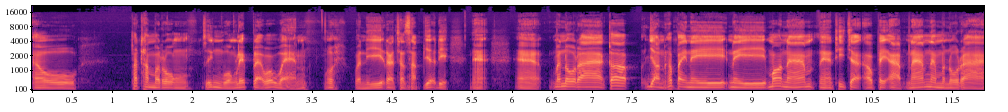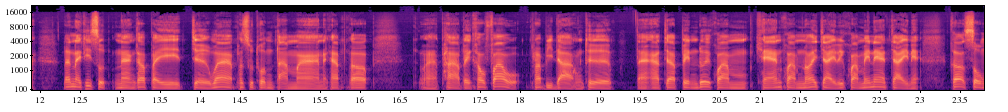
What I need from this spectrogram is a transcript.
เอาพระธรรมรงค์ซึ่งวงเล็บแปลว่าแหวนโอ้ยวันนี้ราชศัพท์เยอะดีนะฮะมโนราก็หย่อนเข้าไปในในหม้อน้ำนะที่จะเอาไปอาบน้ำนางมโนรา แล้วในที่สุดนางก็ไปเจอว่าพระสุทนตามมานะครับ ก็พาไปเข้าเฝ้าพระบิดาของเธอ แต่อาจจะเป็นด้วยความแค้นความน้อยใจหรือความไม่แน่ใจเนี่ยก็ทรง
